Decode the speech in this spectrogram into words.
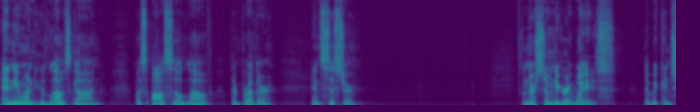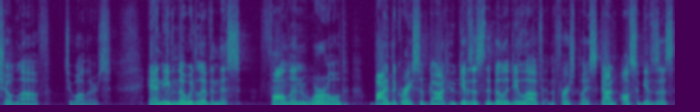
anyone who loves God must also love their brother and sister. And there's so many great ways that we can show love to others. And even though we live in this fallen world, by the grace of God, who gives us the ability to love in the first place, God also gives us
